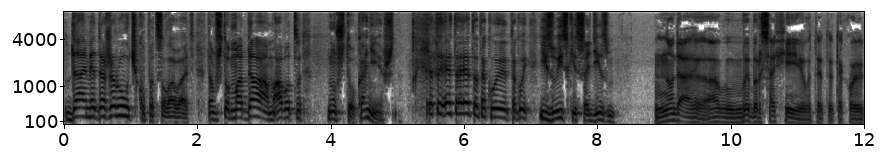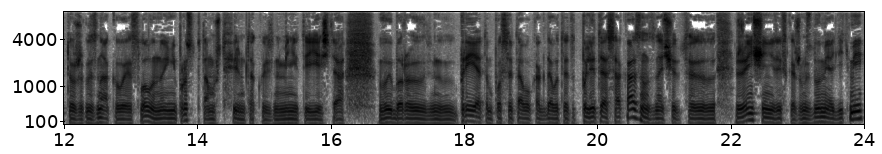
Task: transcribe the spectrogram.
даме даже ручку поцеловать. Там что, мадам, а вот... Ну что, конечно. Это, это, это такой, такой изуитский садизм. Ну да, а выбор Софии, вот это такое тоже знаковое слово, ну и не просто потому, что фильм такой знаменитый есть, а выбор э, при этом после того, когда вот этот политес оказан, значит, э, женщине, скажем, с двумя детьми,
